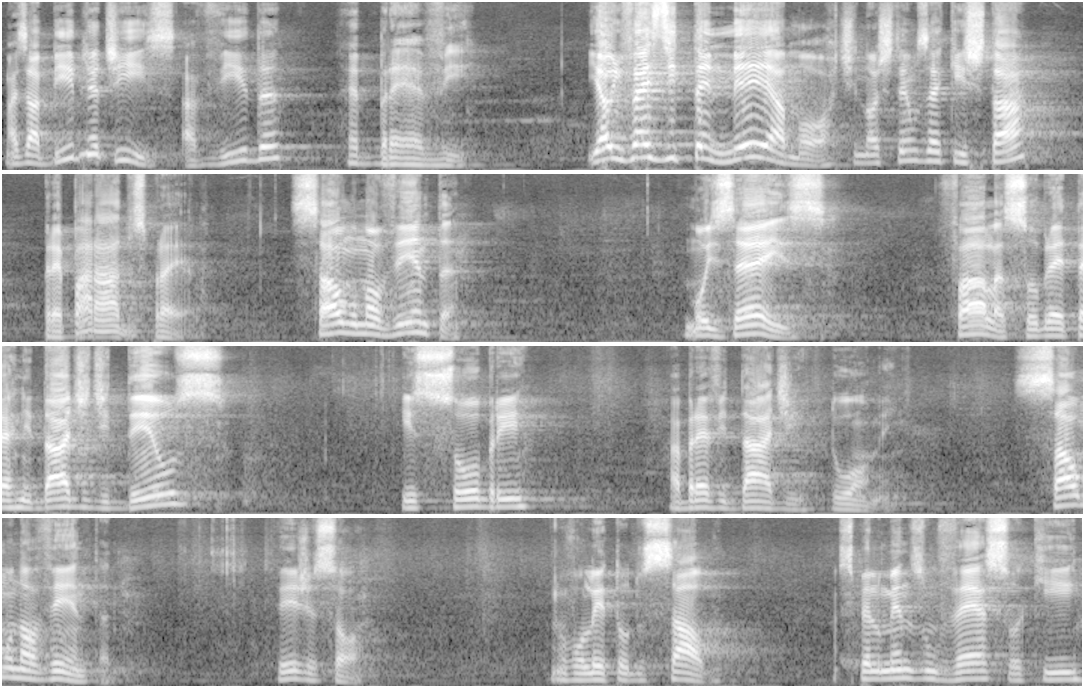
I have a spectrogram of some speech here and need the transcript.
mas a Bíblia diz: a vida é breve. E ao invés de temer a morte, nós temos é que estar preparados para ela. Salmo 90, Moisés fala sobre a eternidade de Deus e sobre a brevidade do homem. Salmo 90, veja só, não vou ler todo o salmo, mas pelo menos um verso aqui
